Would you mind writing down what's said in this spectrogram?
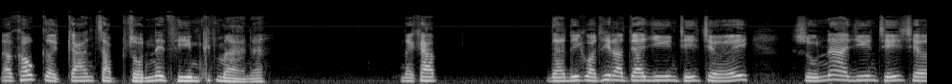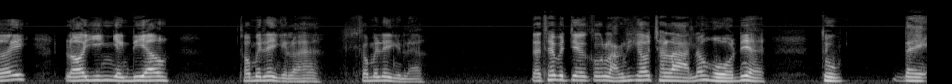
แล้วเขาเกิดการสับสนในทีมขึ้นมานะนะครับ แต่ดีกว่าที่เราจะยืนเฉยๆศูนย์หน้ายืนเฉยๆรอยิงอย่างเดียว เขาไม่เล่นกันแล้วฮะเขาไม่เล่นกันแล้ว แต่ถ้าไปเจอกองหลังที่เขาฉลาดแล้วโหดเนี่ย ถูกเตะ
